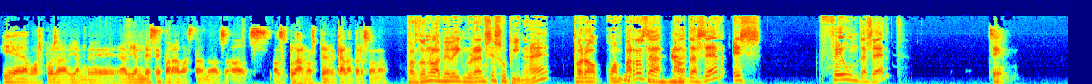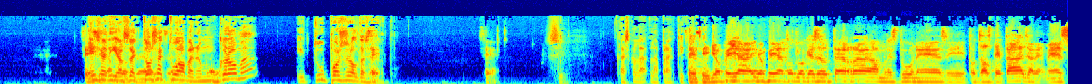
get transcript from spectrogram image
i llavors pues, havíem, de, havíem de separar bastant els, els, els planos per cada persona. Perdona la meva ignorància supina, eh? Però quan parles de, el desert, és fer un desert? Sí. sí és a dir, els actors actuaven amb un croma i tu poses el desert. Sí. Sí. Clar, és que la, la pràctica... Sí, sí, jo feia, jo feia tot el que és el terra amb les dunes i tots els detalls. A més,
